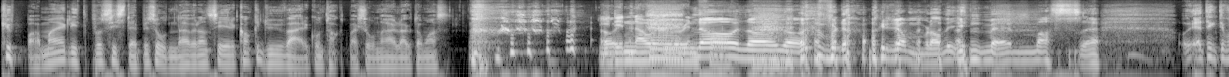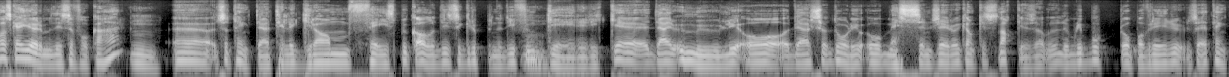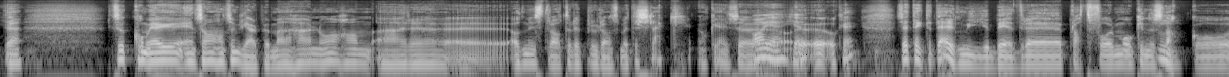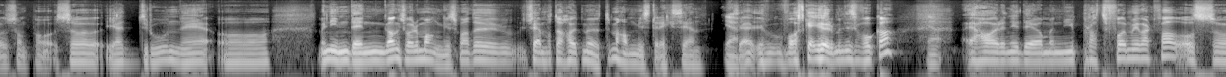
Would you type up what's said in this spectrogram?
kuppa meg litt på siste episoden der hvor han sier Kan ikke du være kontaktperson her, Dag Thomas? You didn't know what you were in No, for. no, no. For da ramla det inn med masse og jeg tenkte, hva skal jeg gjøre med disse folka her? Eh, så tenkte jeg Telegram, Facebook, alle disse gruppene, de fungerer ikke. Det er umulig, og det er så dårlig, og Messenger, og vi kan ikke snakke sammen. Det blir borte oppover i Så jeg tenkte så kom jeg, en Han som hjelper meg her nå, han er eh, administrator i et program som heter Slack. Ok, så, oh, yeah, yeah. Okay. så jeg tenkte at det er et mye bedre plattform å kunne snakke og sånn på. Så jeg dro ned og Men innen den gang så var det mange som hadde Så jeg måtte ha et møte med han Mr. X igjen. Yeah. Så jeg, hva skal jeg gjøre med disse folka? Jeg har en idé om en ny plattform, i hvert fall. Og så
